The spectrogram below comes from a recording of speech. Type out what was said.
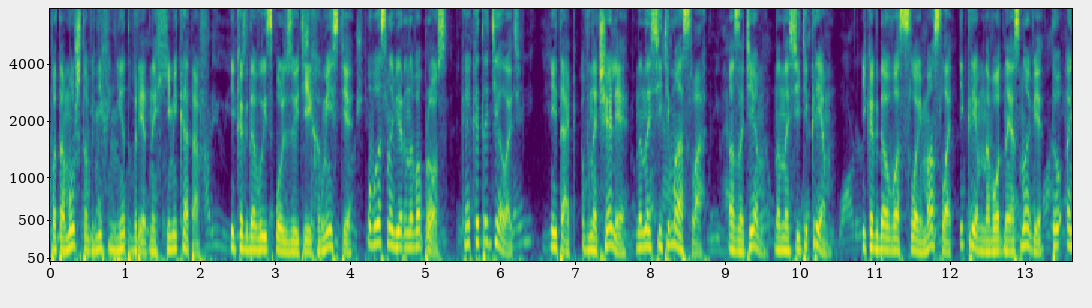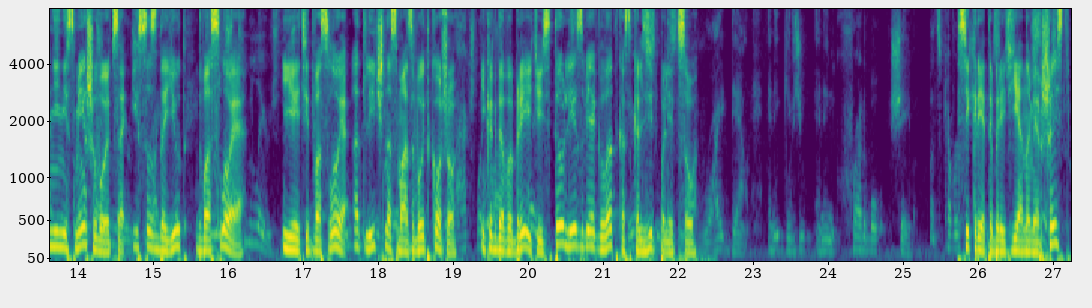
потому что в них нет вредных химикатов. И когда вы используете их вместе, у вас, наверное, вопрос, как это делать? Итак, вначале наносите масло, а затем наносите крем. И когда у вас слой масла и крем на водной основе, то они не смешиваются и создают два слоя. И эти два слоя отлично смазывают кожу. И когда вы бреетесь, то лезвие гладко скользит по лицу. Секреты бритья номер 6.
